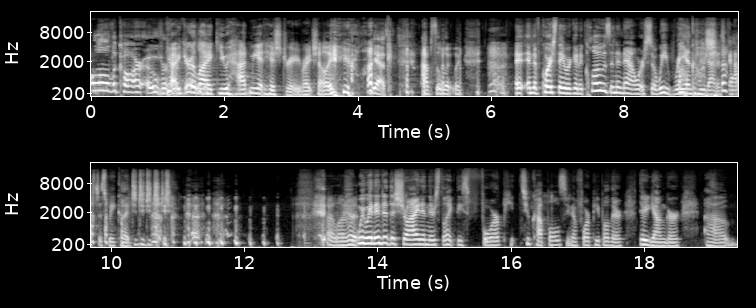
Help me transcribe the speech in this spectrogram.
pull the car over. Yeah, you're like, you had me at history, right, Shelly? Like... yes, absolutely. and, and, of course, they were going to close in an hour, so we oh, ran oh, through that as fast as we could. I love it. We went into the shrine and there's like these four, two couples, you know, four people. They're they're younger, um,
